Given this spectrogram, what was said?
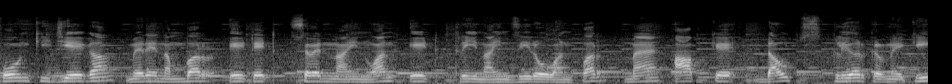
फ़ोन कीजिएगा। मेरे number eight eight seven nine one eight three nine zero one पर मैं आपके डाउट्स क्लियर करने की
